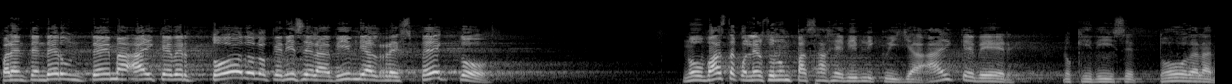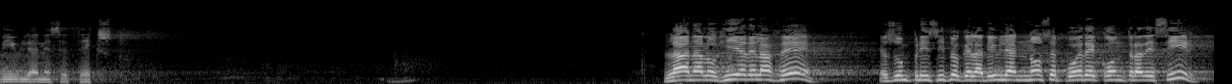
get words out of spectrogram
Para entender un tema hay que ver todo lo que dice la Biblia al respecto. No basta con leer solo un pasaje bíblico y ya, hay que ver lo que dice toda la Biblia en ese texto. La analogía de la fe es un principio que la Biblia no se puede contradecir.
